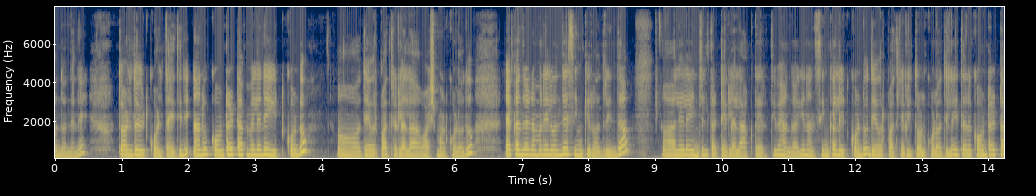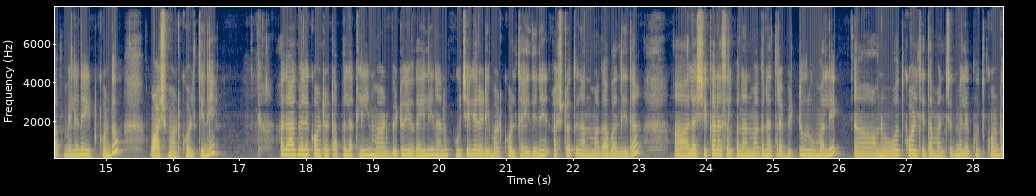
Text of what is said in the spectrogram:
ಒಂದೊಂದೇ ತೊಳೆದು ಇಟ್ಕೊಳ್ತಾ ಇದ್ದೀನಿ. ನಾನು ಕೌಂಟರ್ ಟಾಪ್ ಮೇಲೇ ಇಟ್ಕೊಂಡು ದೇವ್ರ ಪಾತ್ರೆಗಳೆಲ್ಲ ವಾಶ್ ಮಾಡ್ಕೊಳ್ಳೋದು. ಯಾಕಂದರೆ ನಮ್ಮ ಮನೇಲಿ ಒಂದೇ ಸಿಂಕ್ ಇರೋದ್ರಿಂದ, ಅಲ್ಲೆಲ್ಲ ಇಂಜಿಲ್ ತಟ್ಟೆಗಳೆಲ್ಲ ಹಾಕ್ತಾ ಇರ್ತೀವಿ. ಹಾಗಾಗಿ ನಾನು ಸಿಂಕಲ್ಲಿ ಇಟ್ಕೊಂಡು ದೇವ್ರ ಪಾತ್ರೆಗಳು ತೊಳ್ಕೊಳ್ಳೋದಿಲ್ಲ. ಈ ಥರ ಕೌಂಟರ್ ಟಾಪ್ ಮೇಲೇ ಇಟ್ಕೊಂಡು ವಾಶ್ ಮಾಡ್ಕೊಳ್ತೀನಿ. ಅದಾದಮೇಲೆ ಕೌಂಟರ್ ಎಲ್ಲ ಕ್ಲೀನ್ ಮಾಡಿಬಿಟ್ಟು ಇವಾಗ ಇಲ್ಲಿ ನಾನು ಪೂಜೆಗೆ ರೆಡಿ ಮಾಡ್ಕೊಳ್ತಾ ಇದ್ದೀನಿ. ಅಷ್ಟೊತ್ತಿಗೆ ನನ್ನ ಮಗ ಬಂದಿದ್ದ. ಲಶಿಕನ ಸ್ವಲ್ಪ ನನ್ನ ಮಗನ ಹತ್ರ ಬಿಟ್ಟು ರೂಮಲ್ಲಿ ಅವನು ಓದ್ಕೊಳ್ತಿದ್ದ ಮಂಚದ ಮೇಲೆ ಕೂತ್ಕೊಂಡು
